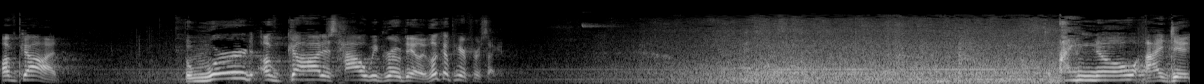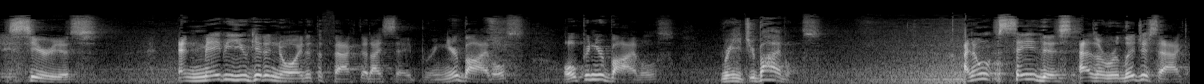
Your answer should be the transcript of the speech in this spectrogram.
of God. The Word of God is how we grow daily. Look up here for a second. I know I get serious, and maybe you get annoyed at the fact that I say, bring your Bibles, open your Bibles, read your Bibles. I don't say this as a religious act,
